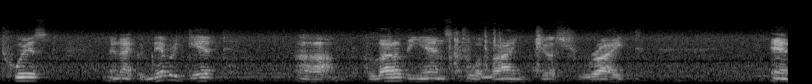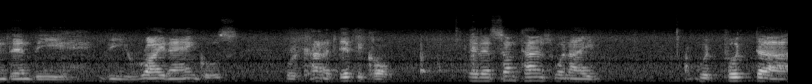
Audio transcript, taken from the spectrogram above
twists, and I could never get uh, a lot of the ends to align just right. And then the, the right angles were kind of difficult. And then sometimes when I would put uh, uh,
